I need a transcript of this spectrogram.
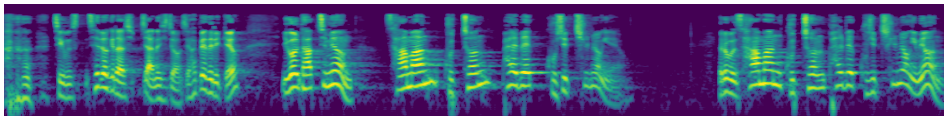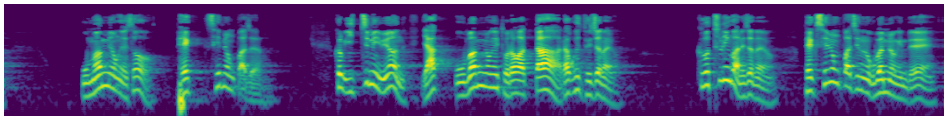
지금 새벽이라 쉽지 않으시죠? 제가 합해 드릴게요. 이걸 다 합치면 49,897명이에요. 여러분 49,897명이면 5만 명에서 103명 빠져요. 그럼 이쯤이면 약 5만 명이 돌아왔다라고 해도 되잖아요. 그거 틀린 거 아니잖아요. 103명 빠지는 5만 명인데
